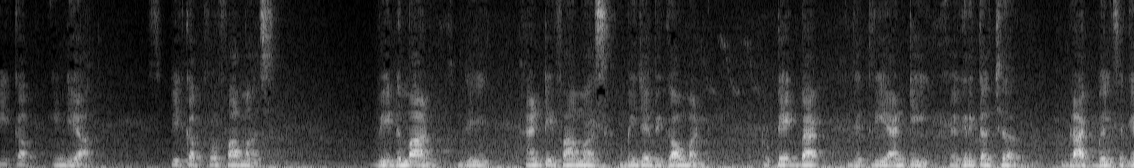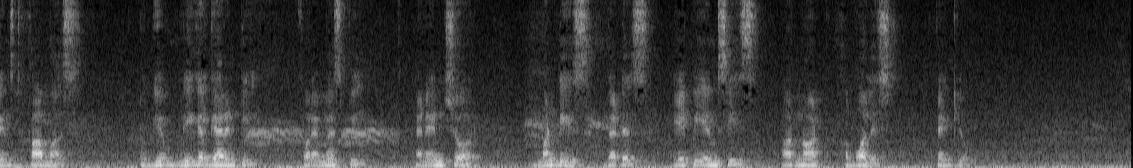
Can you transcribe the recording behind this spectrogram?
Speak Up India, Speak Up for Farmers. We demand the anti farmers BJP government to take back the three anti agriculture black bills against farmers, to give legal guarantee for MSP and ensure mandis, that is APMCs, are not abolished. Thank you.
